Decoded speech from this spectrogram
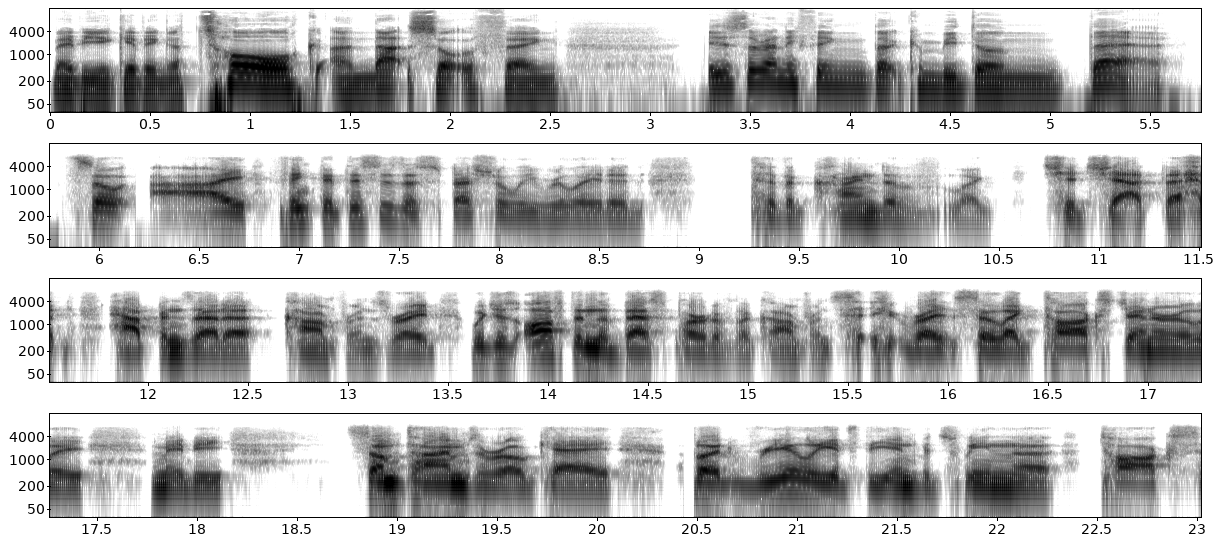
maybe you're giving a talk and that sort of thing. Is there anything that can be done there? So, I think that this is especially related to the kind of like chit chat that happens at a conference, right? Which is often the best part of the conference, right? So, like talks generally, maybe sometimes are okay but really it's the in between the talks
